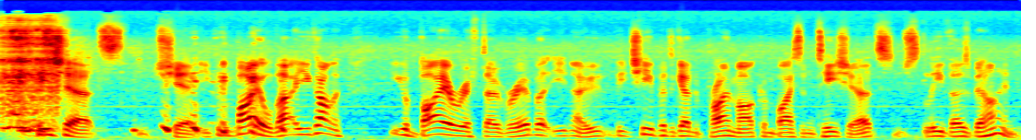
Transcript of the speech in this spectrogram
t-shirts and shit. You can buy all that. You can't. You could buy a rift over here, but you know it'd be cheaper to go to Primark and buy some t-shirts. Just leave those behind.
